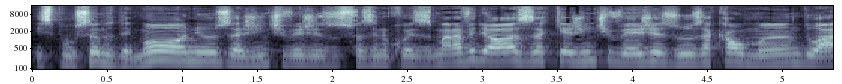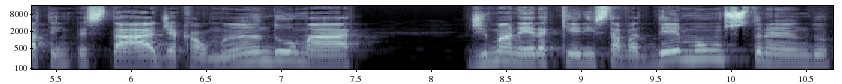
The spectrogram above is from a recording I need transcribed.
expulsando demônios, a gente vê Jesus fazendo coisas maravilhosas, aqui a gente vê Jesus acalmando a tempestade, acalmando o mar, de maneira que ele estava demonstrando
